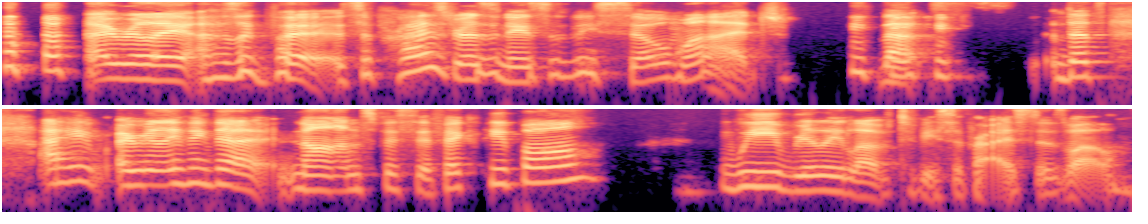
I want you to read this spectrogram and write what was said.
I really, I was like, but surprise resonates with me so much. That's, that's, I, I really think that non specific people, we really love to be surprised as well.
